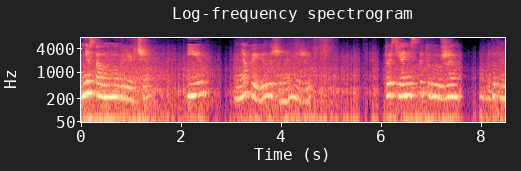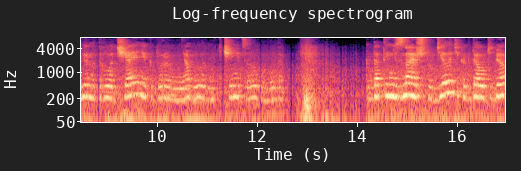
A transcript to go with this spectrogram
мне стало намного легче, и у меня появилось желание жить. То есть я не испытываю уже, вот, наверное, того отчаяния, которое у меня было ну, в течение целого года. Когда ты не знаешь, что делать, и когда у тебя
